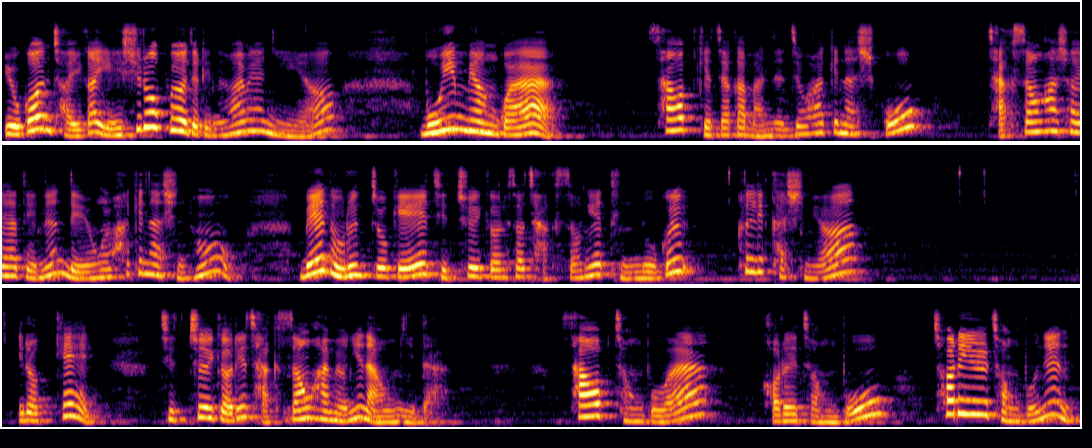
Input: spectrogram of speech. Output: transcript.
이건 저희가 예시로 보여드리는 화면이에요. 모임명과 사업 계좌가 맞는지 확인하시고 작성하셔야 되는 내용을 확인하신 후 맨 오른쪽에 지출결에서 작성의 등록을 클릭하시면 이렇게 지출결의 작성 화면이 나옵니다. 사업 정보와 거래 정보, 처리일 정보는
